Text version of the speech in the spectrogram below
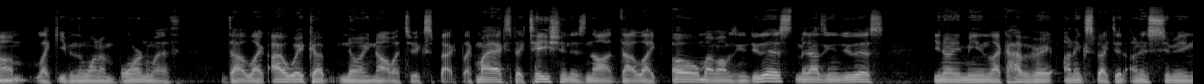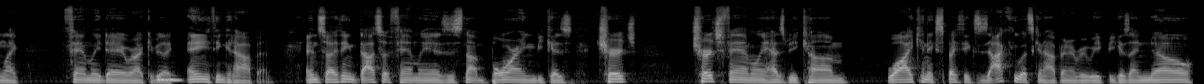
um, like even the one i'm born with that like i wake up knowing not what to expect. Like my expectation is not that like oh my mom's gonna do this my dad's gonna do this. You know what i mean? Like i have a very unexpected unassuming like family day where i could be like anything could happen. And so i think that's what family is. It's not boring because church church family has become well i can expect exactly what's going to happen every week because i know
